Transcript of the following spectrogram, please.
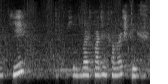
Aqui. Isso vai, pode ficar mais difícil.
